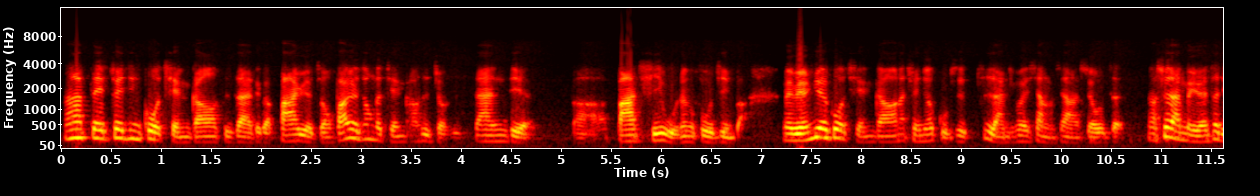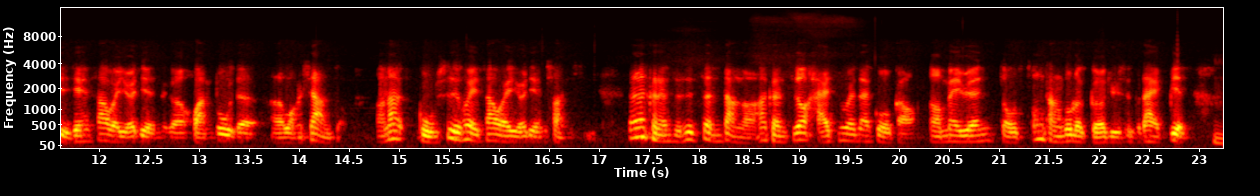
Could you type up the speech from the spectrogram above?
那它在最近过前高是在这个八月中，八月中的前高是九十三点啊八七五那个附近吧。美元越过前高，那全球股市自然就会向下修正。那虽然美元这几天稍微有一点这个缓步的呃往下走啊，那股市会稍微有点喘息，但它可能只是震荡啊，它可能之后还是会再过高啊。美元走中长多的格局是不太变。嗯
